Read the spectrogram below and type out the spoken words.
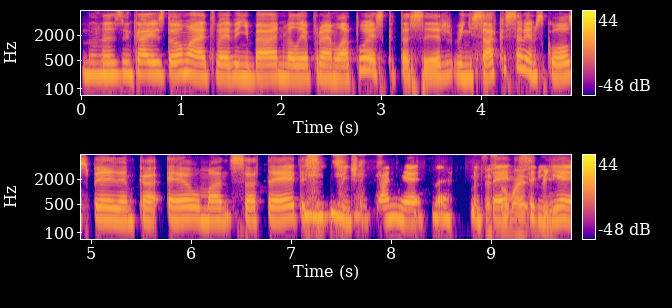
Nu, nezinu, kā jūs domājat, vai viņa bērni vēl joprojām lepojas, ka tas ir. Viņi saka saviem skolas biedriem, ka EU mans tētis, viņš ir kaņē. Ne, mans Es tētis domāju, ir jē.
